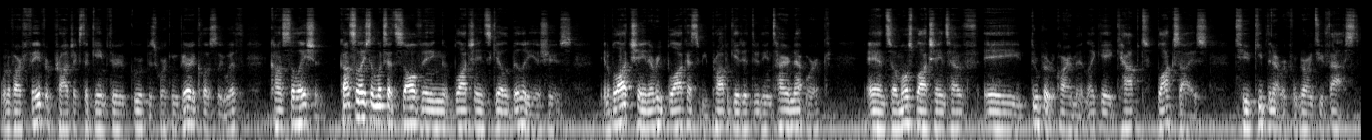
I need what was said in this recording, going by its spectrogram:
one of our favorite projects that Game Theory Group is working very closely with Constellation. Constellation looks at solving blockchain scalability issues. In a blockchain, every block has to be propagated through the entire network. And so most blockchains have a throughput requirement, like a capped block size, to keep the network from growing too fast.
